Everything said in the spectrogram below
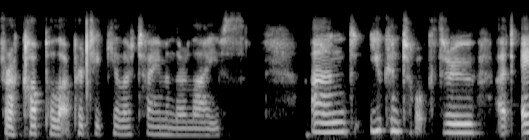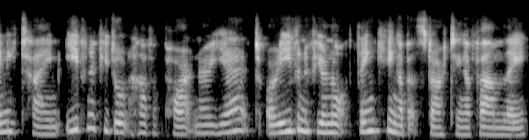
for a couple at a particular time in their lives. And you can talk through at any time, even if you don't have a partner yet, or even if you're not thinking about starting a family,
